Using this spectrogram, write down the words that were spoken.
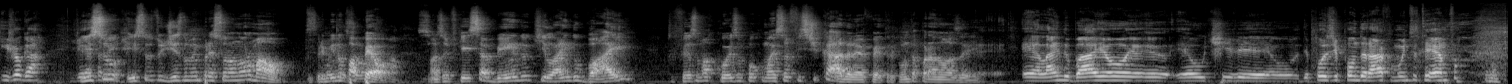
e jogar. Isso, isso tu diz numa impressora normal, imprimir no papel. normal, Mas eu fiquei sabendo que lá em Dubai fez uma coisa um pouco mais sofisticada, né, Petra? Conta pra nós aí. É, lá em Dubai eu, eu, eu tive, eu- depois de ponderar por muito tempo,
